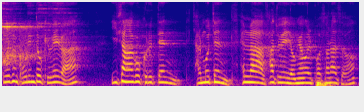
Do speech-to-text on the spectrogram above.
그것은 고린도 교회가 이상하고 그릇된 잘못된 헬라 사조의 영향을 벗어나서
